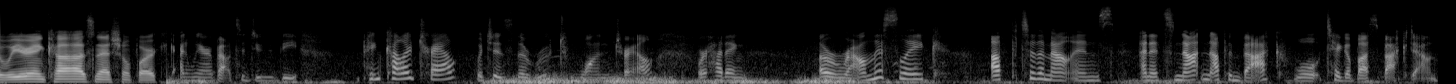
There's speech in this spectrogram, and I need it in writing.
So we are in Cajas National Park. and we are about to do the pink colored trail, which is the Route 1 trail. We're heading around this lake, up to the mountains, and it's not an up and back. We'll take a bus back down.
